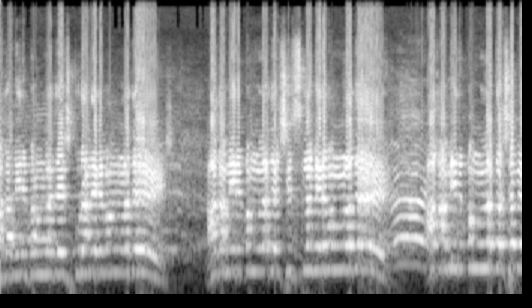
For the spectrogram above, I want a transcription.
আগামীর বাংলাদেশ, কোরআনের বাংলাদেশ। আগামীর বাংলাদেশ ইসলামের বাংলাদেশ হবে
